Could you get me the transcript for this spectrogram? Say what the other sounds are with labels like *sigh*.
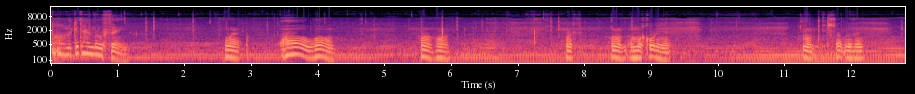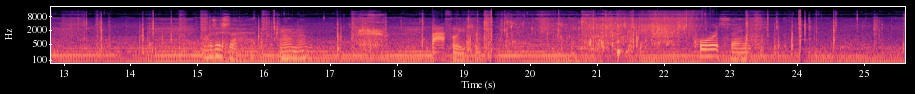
Oh, look at that little thing. Where? Oh, whoa. Hold on, hold on. Look, hold on, I'm recording it. Hold on, stop moving. What is that? I don't know. Bye, Felicia. Poor thing.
